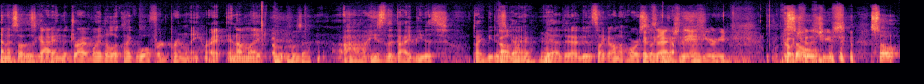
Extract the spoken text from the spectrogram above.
and I saw this guy in the driveway that looked like Wilford Brimley, right? And I'm like, Who- Who's that? oh, he's the diabetes diabetes Oh, guy. okay, yeah. yeah. the dude's like on the horse. it was like, he got- actually Andy Reid, coach So- for the Chiefs. So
